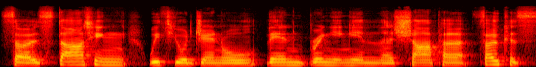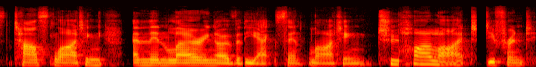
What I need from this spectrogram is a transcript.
So, starting with your general, then bringing in the sharper focus task lighting, and then layering over the accent lighting to highlight different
